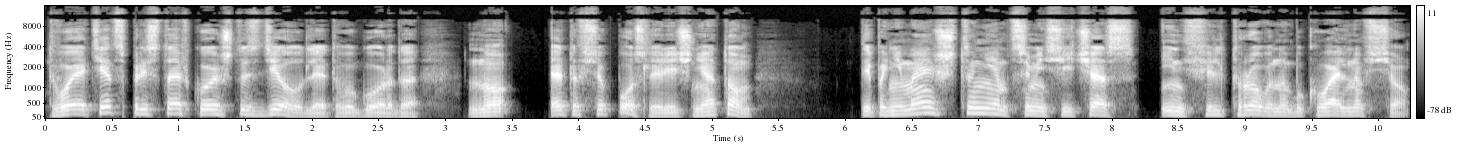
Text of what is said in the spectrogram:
Твой отец, представь, кое-что сделал для этого города, но это все после, речь не о том. Ты понимаешь, что немцами сейчас инфильтровано буквально все?»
